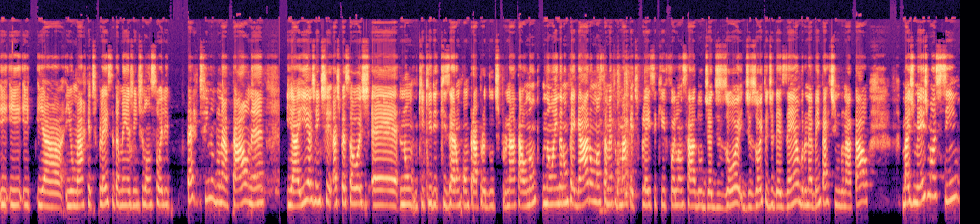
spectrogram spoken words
e, e, e, a, e o Marketplace também, a gente lançou ele pertinho do Natal, né? E aí a gente, as pessoas é, não, que quiseram comprar produtos para o Natal não, não, ainda não pegaram o lançamento do Marketplace, que foi lançado dia 18, 18 de dezembro, né? Bem pertinho do Natal. Mas mesmo assim,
